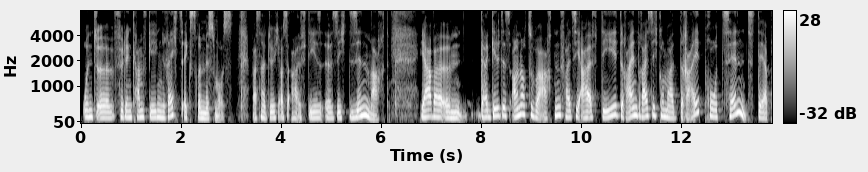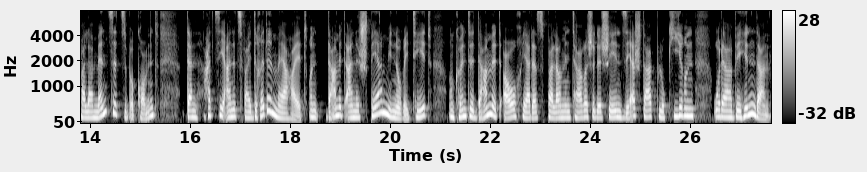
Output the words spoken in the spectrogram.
und äh, für den Kampf gegen Rechtsextremismus, was natürlich aus AfD-Sicht Sinn macht. Ja, aber ähm, da gilt es auch noch zu beachten, falls die AfD 33,3 Prozent der Parlamentssitze bekommt, dann hat sie eine Zweidrittelmehrheit und damit eine Sperrminorität und könnte damit auch ja das parlamentarische Geschehen sehr stark blockieren oder behindern.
